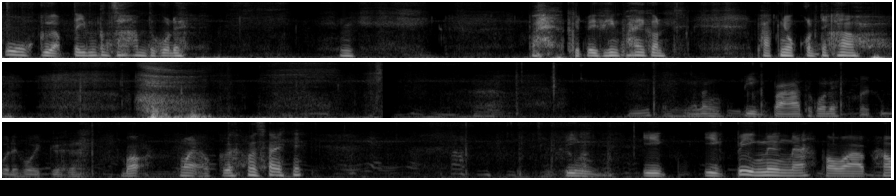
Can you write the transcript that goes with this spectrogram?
โอ้เกือบเต็มกันสามทุกคนเลยไปขึ้นไปพิงไพ่ก่อนพักยกก่อนจะเข้าอันนี้ กำลังปีกปลาทุกคนเลยคอยขึ้นบนได้โหยเกลือเบาไม่เอาเกลือมาใส่ปิ้งอีกอีกปิ้งหนึ่งนะเพราะว่าเฮา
